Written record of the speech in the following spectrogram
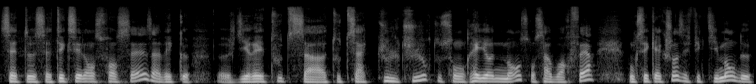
cette, cette excellence française avec, euh, je dirais, toute sa, toute sa culture, tout son rayonnement, son savoir-faire. Donc c'est quelque chose effectivement de,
